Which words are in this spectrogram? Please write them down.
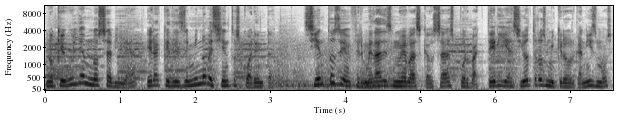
Lo que William no sabía era que desde 1940, cientos de enfermedades nuevas causadas por bacterias y otros microorganismos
